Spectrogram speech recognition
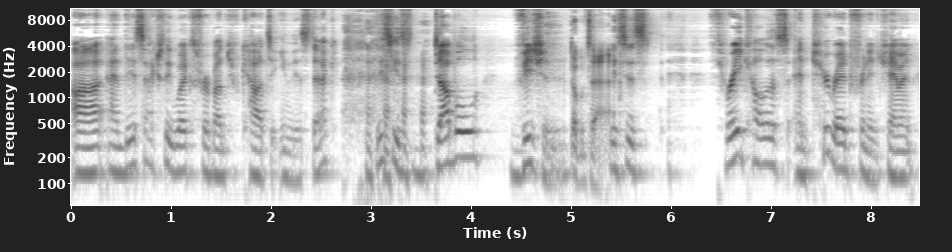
Uh, and this actually works for a bunch of cards in this deck. This is double vision. Double tap. This is three colors and two red for an enchantment.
